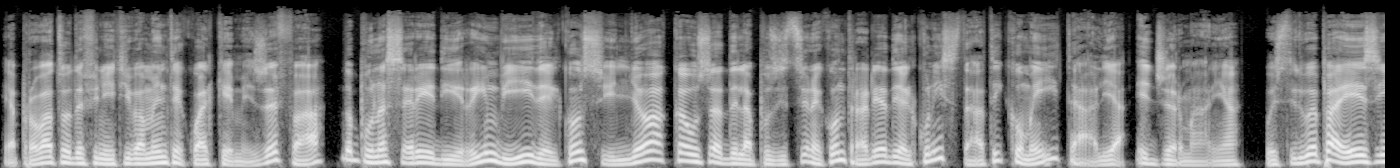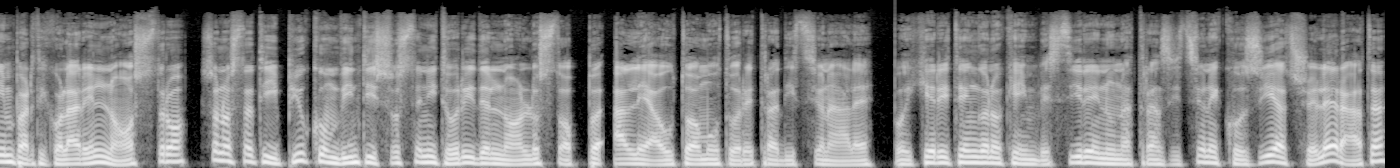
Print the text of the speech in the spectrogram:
e approvato definitivamente qualche mese fa, dopo una serie di rinvii del Consiglio a causa della posizione contraria di alcuni stati come Italia e Germania. Questi due paesi, in particolare il nostro, sono stati i più convinti sostenitori del no allo stop alle auto a motore tradizionale, poiché ritengono che investire in una transizione così accelerata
